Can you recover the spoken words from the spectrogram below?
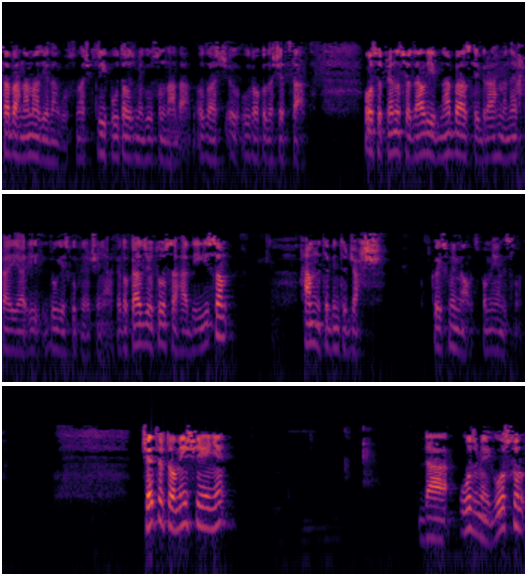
sabah namaz jedan gusul. Znači tri puta uzme gusul na dan, u roku 24 sata. Ovo se prenosi od Ali ibn Abbas, Ibrahima Nehaja i druge skupine učenjaka. Dokazuju to sa hadisom Hamnete bintu Džaš, koji smo imali, spomenuli smo. Četvrto mišljenje da uzme gusul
